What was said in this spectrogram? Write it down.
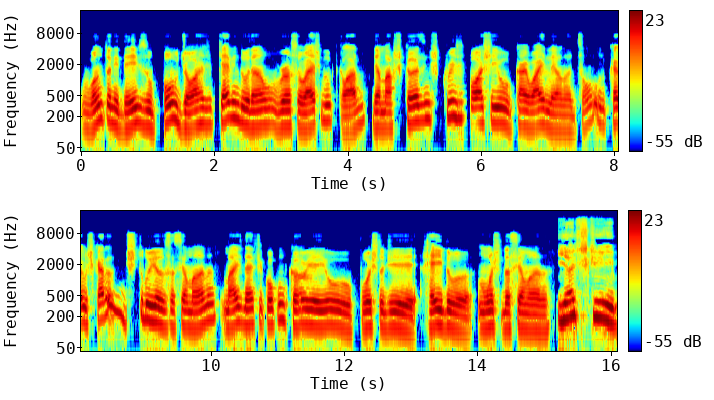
o Anthony Davis, o Paul George, Kevin Durant, o Russell Westbrook, claro, DeMarcus Cousins, Chris Bosh e o Kawhi Leonard. São os caras destruíram essa semana, mas, né, ficou com o Curry aí o posto de rei do monstro da semana. E antes que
